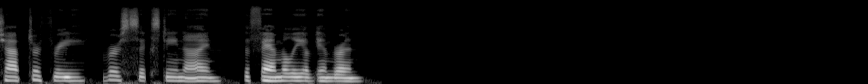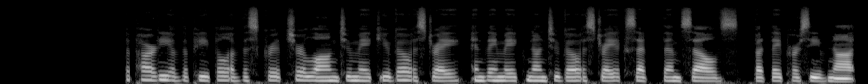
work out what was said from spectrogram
Chapter 3, verse 69 The family of Imran. The party of the people of the scripture long to make you go astray, and they make none to go astray except themselves, but they perceive not.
